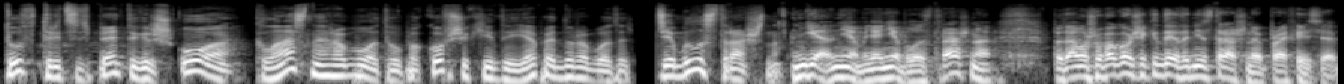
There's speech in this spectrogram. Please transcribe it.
тут в 35 ты говоришь, о, классная работа, упаковщик еды, я пойду работать. Тебе было страшно? Не, не, мне не было страшно, потому что упаковщик еды – это не страшная профессия.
